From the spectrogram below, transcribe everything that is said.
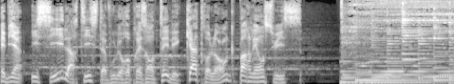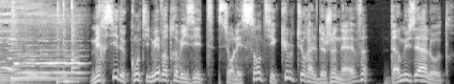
Eh bien, ici, l'artiste a voulu représenter les quatre langues parlées en Suisse. Merci de continuer votre visite sur les sentiers culturels de Genève, d'un musée à l'autre.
